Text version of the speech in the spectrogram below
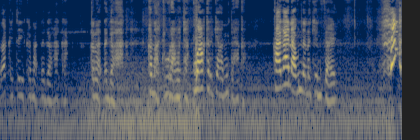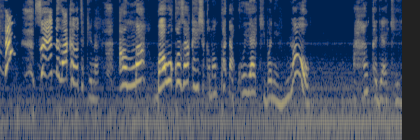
za ka yi ta yi kana daga haka kana daga kana tura mata. Kuma haka riƙe hannunta haka? Ka gane abin da nake nufi ai so yadda za ka yi wata kenan. Amma ba ko za ka yi shi kamar fada ko yaki ba ne. No! A hankali ake yi.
